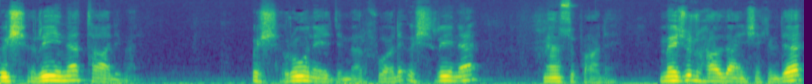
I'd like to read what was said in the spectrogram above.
Işrine taliben. Işruneydi merfu hali. Işrine mensup hali. Mecrur halde aynı şekilde.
